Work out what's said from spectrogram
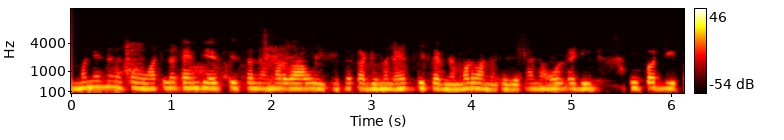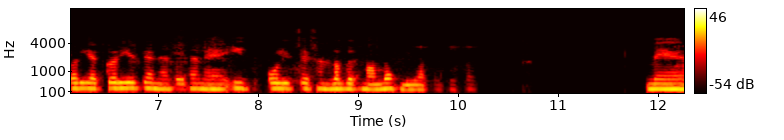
મને છે ને તો હું આટલા ટાઈમથી એસપી સરને મળવા આવું છું. છતાં બી મને એસપી સાહેબને મળવા નથી દેતા અને ઓલરેડી ઉપર બી ફરિયાદ કરીએ છે ને તો છે ઈ પોલીસ સ્ટેશન લગતમાં મોકલી આપે છે સર મેં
